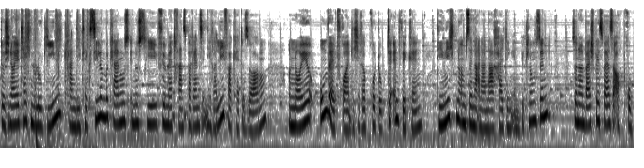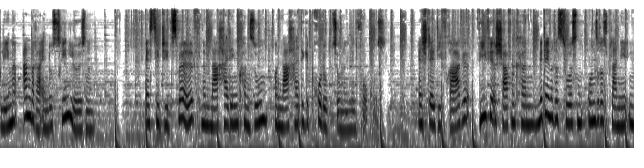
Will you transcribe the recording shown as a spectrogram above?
Durch neue Technologien kann die Textil- und Bekleidungsindustrie für mehr Transparenz in ihrer Lieferkette sorgen und neue, umweltfreundlichere Produkte entwickeln, die nicht nur im Sinne einer nachhaltigen Entwicklung sind, sondern beispielsweise auch Probleme anderer Industrien lösen. SDG 12 nimmt nachhaltigen Konsum und nachhaltige Produktion in den Fokus. Es stellt die Frage, wie wir es schaffen können, mit den Ressourcen unseres Planeten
